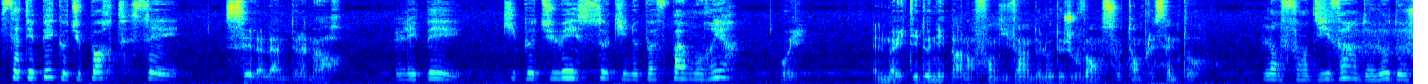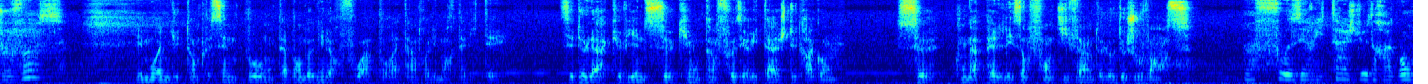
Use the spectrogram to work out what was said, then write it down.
Cette épée que tu portes, c'est C'est la lame de la mort. l'épée qui peut tuer ceux qui ne peuvent pas mourir? Oui. Elle m'a été donnée par l'enfant divin de l'eau de jouvence au temple Sempo. L'enfant divin de l'eau de jouvence? Les moines du temple Sempo ont abandonné leur foi pour atteindre l'immortalité. C'est de là que viennent ceux qui ont un faux héritage du dragon. Ceux qu'on appelle les enfants divins de l'eau de jouvence. Un faux héritage du dragon?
